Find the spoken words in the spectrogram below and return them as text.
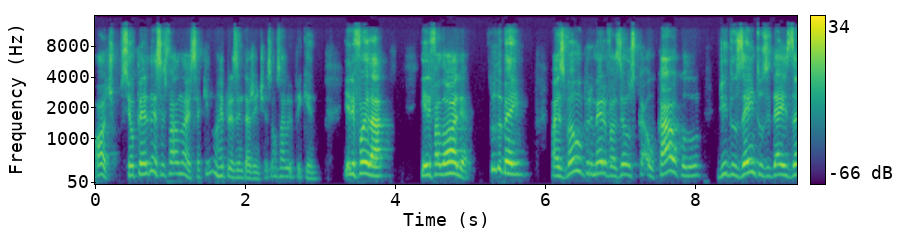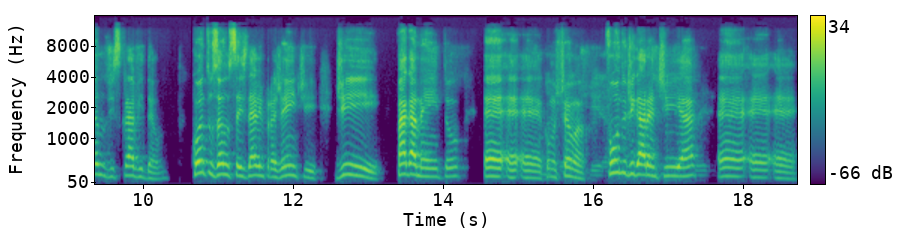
ótimo. Se eu perder, vocês falam: Não, esse aqui não representa a gente, esse é um sábio pequeno. E ele foi lá. E ele falou: Olha, tudo bem, mas vamos primeiro fazer os, o cálculo de 210 anos de escravidão quantos anos vocês devem para a gente de pagamento, é, é, é, como chama? Fundo de garantia, é, é, é,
